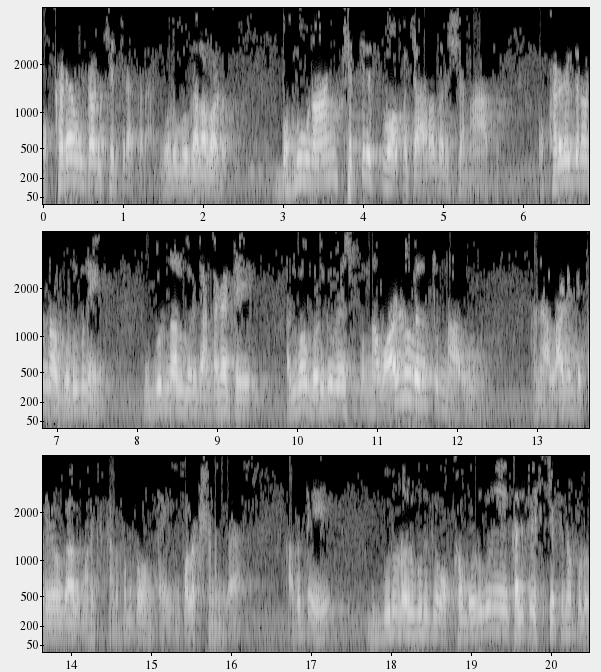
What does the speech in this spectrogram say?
ఒక్కడే ఉంటాడు ఛత్రి అక్కడ. గొడుగు గలవాడు. బహునాన్ ఛత్రిత్వోపచార దర్శనాత్ ఒక్కడి దగ్గర ఉన్న గొడుగుని ముగ్గురు నలుగురికి అంటగట్టి అదిగో గొడుగు వేసుకున్న వాళ్ళు వెళ్తున్నారు అని అలాగంటి ప్రయోగాలు మనకి కనపడుతూ ఉంటాయి ఉపలక్షణంగా. కాబట్టి ముగ్గురు నలుగురికి ఒక్క గొడుగుని కలిపేసి చెప్పినప్పుడు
